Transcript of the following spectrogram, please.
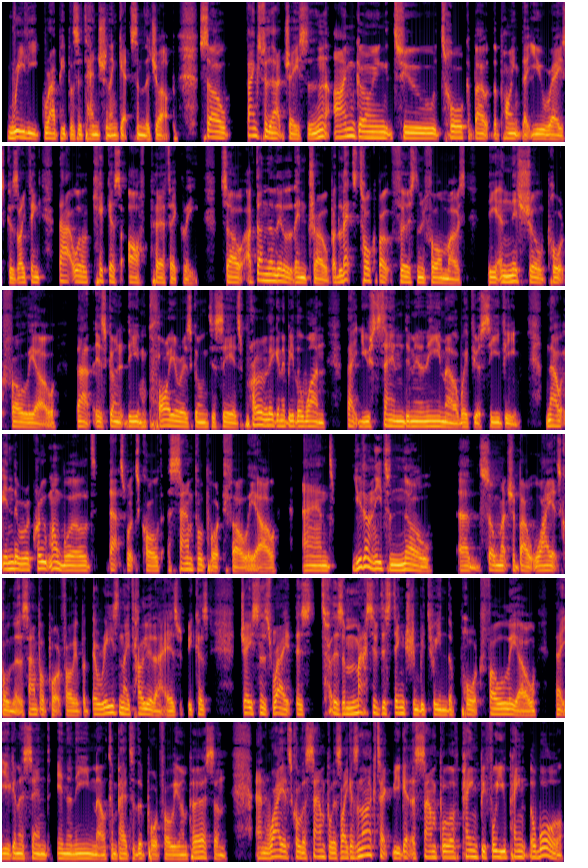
really grab people's attention and gets them the job. So Thanks for that, Jason. I'm going to talk about the point that you raised because I think that will kick us off perfectly. So I've done a little intro, but let's talk about first and foremost the initial portfolio that is going the employer is going to see it's probably going to be the one that you send in an email with your CV. Now in the recruitment world, that's what's called a sample portfolio. And you don't need to know uh, so much about why it's called the sample portfolio. But the reason I tell you that is because Jason's right. There's there's a massive distinction between the portfolio that you're going to send in an email compared to the portfolio in person. And why it's called a sample is like as an architect, you get a sample of paint before you paint the wall.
